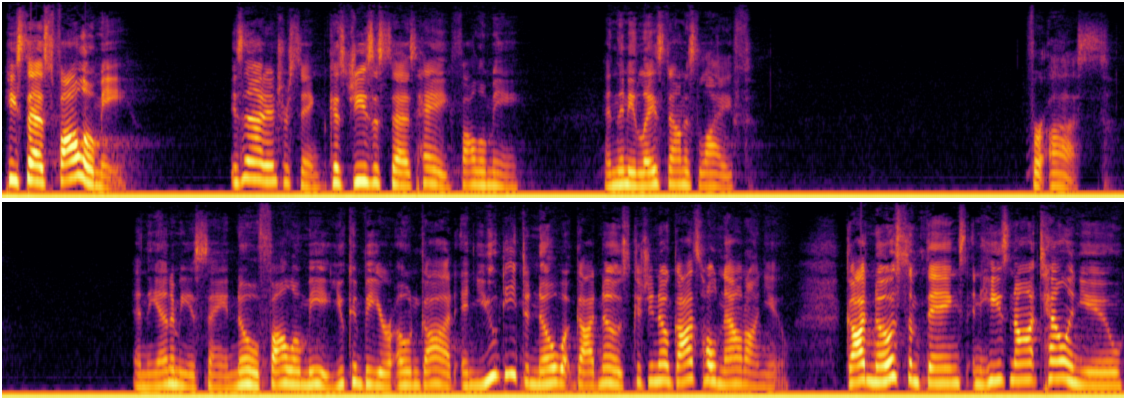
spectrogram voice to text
He says, Follow me. Isn't that interesting? Because Jesus says, Hey, follow me. And then he lays down his life for us. And the enemy is saying, No, follow me. You can be your own God. And you need to know what God knows because you know God's holding out on you. God knows some things and He's not telling you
